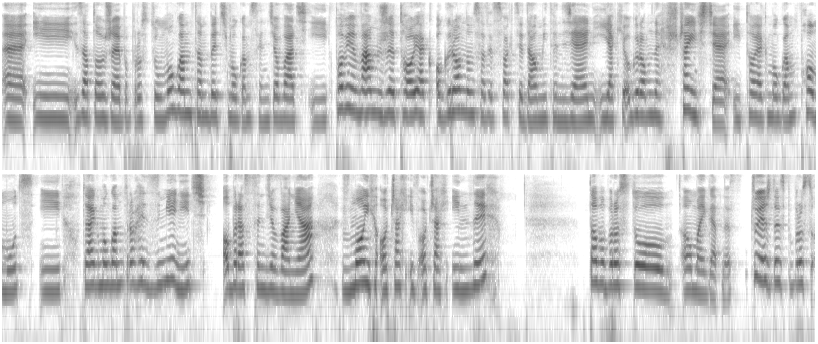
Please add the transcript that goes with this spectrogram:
e, i za to, że po prostu mogłam tam być, mogłam sędziować i powiem Wam, że to jak ogromną satysfakcję dał mi ten dzień i jakie ogromne szczęście i to jak mogłam pomóc i to jak mogłam trochę zmienić obraz sędziowania w moich oczach i w oczach innych to po prostu, oh my godness. Czuję, że to jest po prostu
